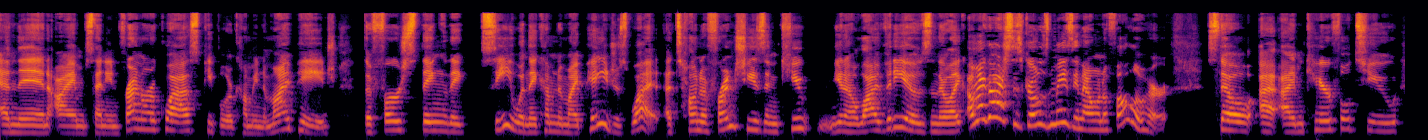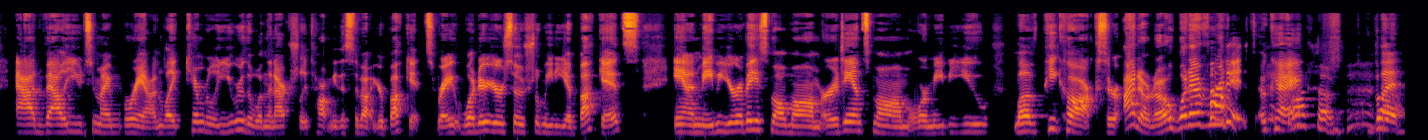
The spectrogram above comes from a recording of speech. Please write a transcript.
and then I'm sending friend requests, people are coming to my page. The first thing they see when they come to my page is what? A ton of Frenchies and cute, you know, live videos and they're like, "Oh my gosh, this girl is amazing. I want to follow her." So I, I'm careful to add value to my brand. Like Kimberly, you were the one that actually taught me this about your buckets, right? What are your social media buckets? And maybe you're a baseball mom or a dance mom, or maybe you love peacocks or I don't know, whatever it is. Okay. awesome. But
